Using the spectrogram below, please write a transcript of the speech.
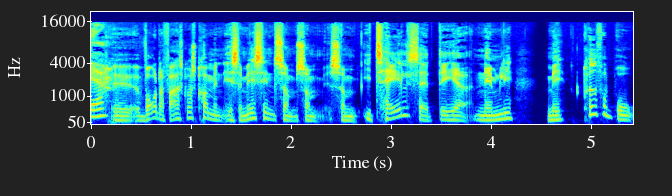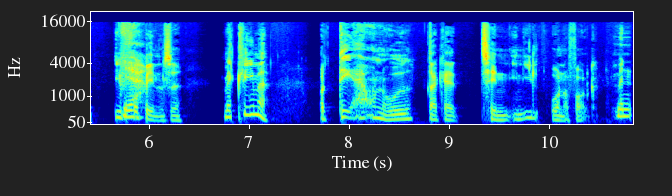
Ja. øh, hvor der faktisk også kom en sms ind, som, som, som i tale satte det her, nemlig med kødforbrug i Ja. forbindelse med klima. Og det er jo noget, der kan tænde en ild under folk. Men,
